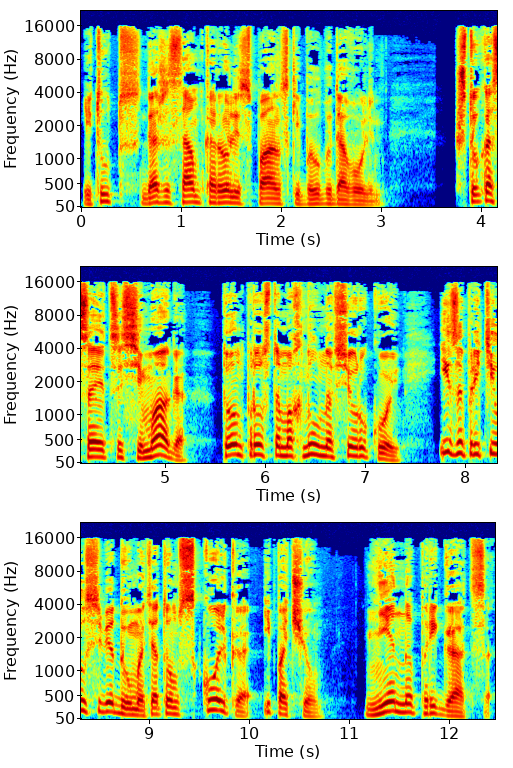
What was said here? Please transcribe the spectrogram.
и тут даже сам король испанский был бы доволен. Что касается Симага, то он просто махнул на все рукой и запретил себе думать о том, сколько и почем. Не напрягаться.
